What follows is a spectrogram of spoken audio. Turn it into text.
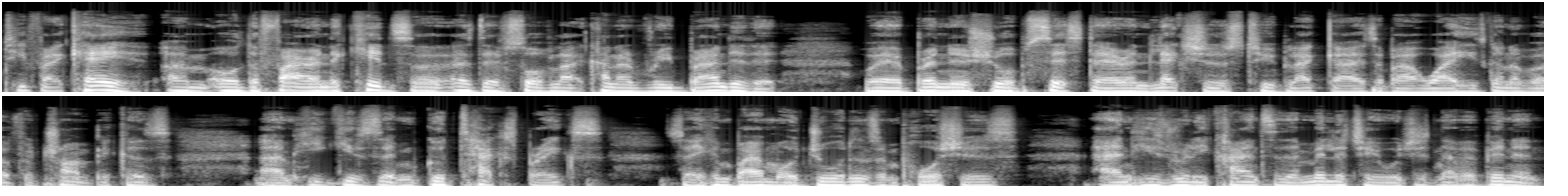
T5K, um, or the Fighter and the Kids, uh, as they've sort of like kind of rebranded it, where Brendan Schaub sits there and lectures two black guys about why he's going to vote for Trump because um, he gives them good tax breaks so he can buy more Jordans and Porsches, and he's really kind to the military, which he's never been in.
